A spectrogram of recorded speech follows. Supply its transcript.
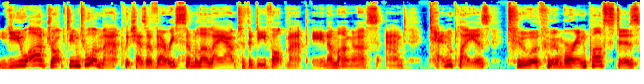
You are dropped into a map which has a very similar layout to the default map in Among Us, and 10 players, two of whom are imposters,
